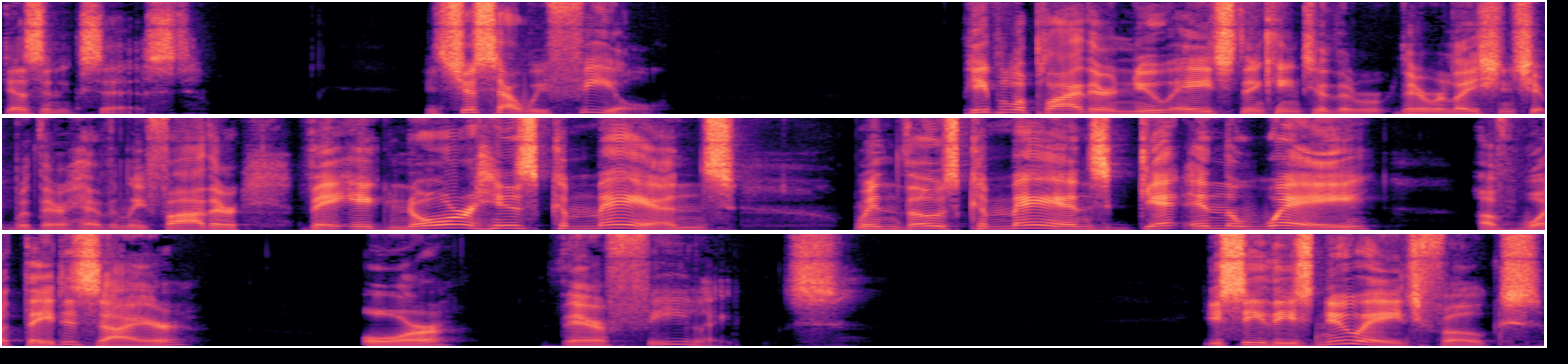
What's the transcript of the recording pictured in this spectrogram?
It doesn't exist. It's just how we feel. People apply their new age thinking to the, their relationship with their heavenly father. They ignore his commands when those commands get in the way of what they desire or their feelings. You see, these new age folks,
